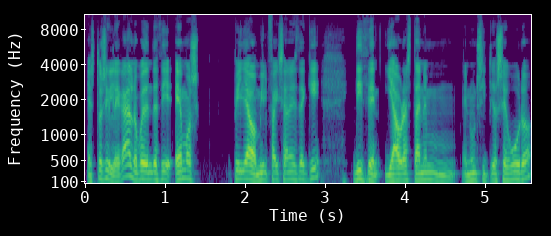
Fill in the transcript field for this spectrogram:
esto es ilegal, no pueden decir, hemos pillado mil faisanes de aquí, dicen, y ahora están en, en, un sitio seguro,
